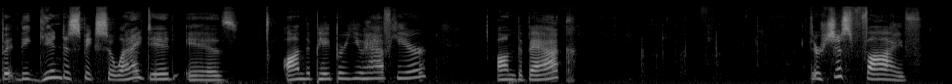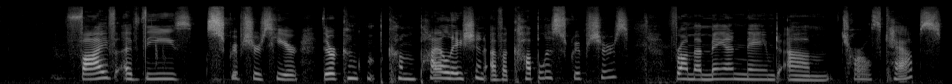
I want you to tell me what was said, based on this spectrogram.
but begin to speak. So, what I did is on the paper you have here, on the back, there's just five five of these scriptures here. They're a com- compilation of a couple of scriptures from a man named um, Charles Capps,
